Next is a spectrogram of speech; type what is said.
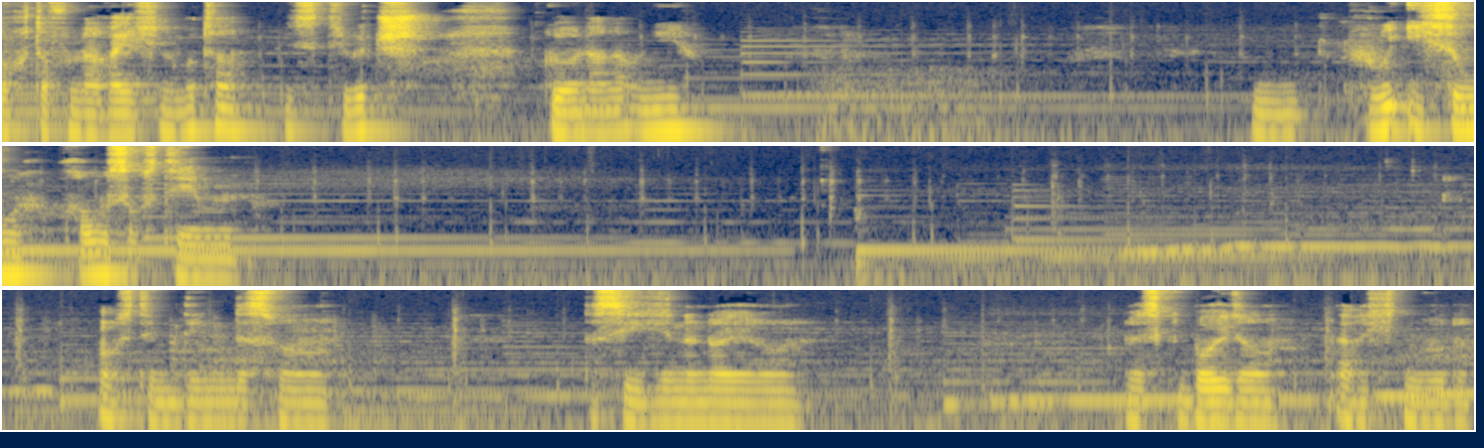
Tochter von einer reichen Mutter, ist die Rich Girl an der Uni. Hol ich so raus aus dem aus dem Ding, das war dass sie hier eine neue neues Gebäude errichten würde.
